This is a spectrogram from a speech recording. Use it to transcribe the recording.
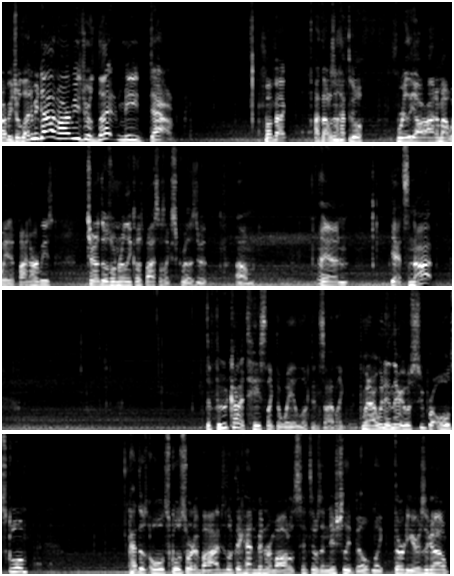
Arby's, you're letting me down, Arby's, you're letting me down. My back, I thought I was gonna have to go really out of my way to find Arby's. Turned out there was one really close by, so I was like, screw it, let's do it. Um, and yeah, it's not. The food kind of tastes like the way it looked inside. Like when I went in there, it was super old school. Had those old school sort of vibes. It looked like it hadn't been remodeled since it was initially built like 30 years ago.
